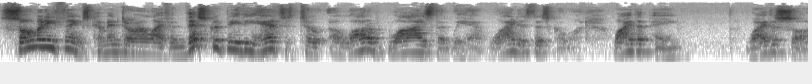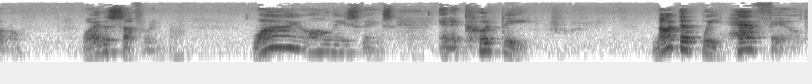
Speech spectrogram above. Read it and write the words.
so many things come into our life. And this could be the answer to a lot of whys that we have. Why does this go on? Why the pain? Why the sorrow? Why the suffering? Why all these things? And it could be not that we have failed,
